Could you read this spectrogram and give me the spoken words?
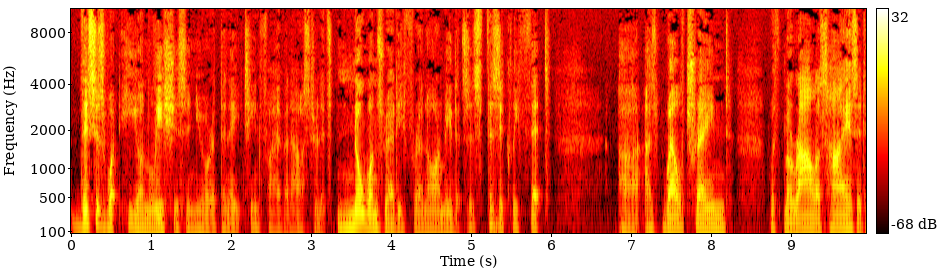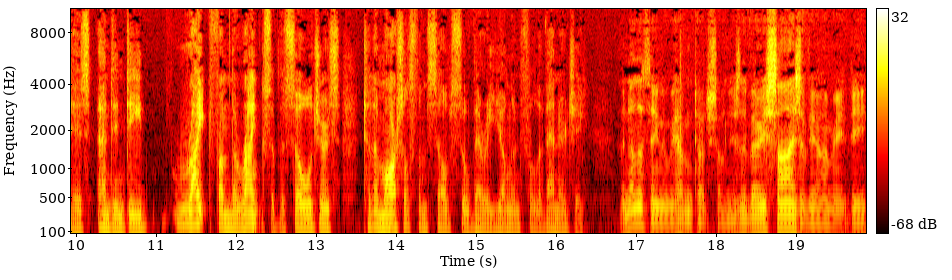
This is what he unleashes in Europe in 1805 at Austerlitz. No one's ready for an army that's as physically fit, uh, as well trained, with morale as high as it is, and indeed, right from the ranks of the soldiers to the marshals themselves, so very young and full of energy. Another thing that we haven't touched on is the very size of the army. The,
